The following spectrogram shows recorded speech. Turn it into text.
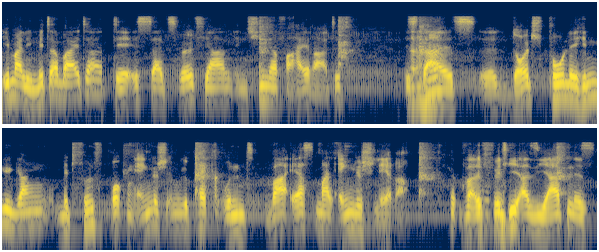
ehemaligen Mitarbeiter, der ist seit zwölf Jahren in China verheiratet ist Aha. da als äh, Deutsch-Pole hingegangen mit fünf Brocken Englisch im Gepäck und war erstmal Englischlehrer. Weil für die Asiaten ist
